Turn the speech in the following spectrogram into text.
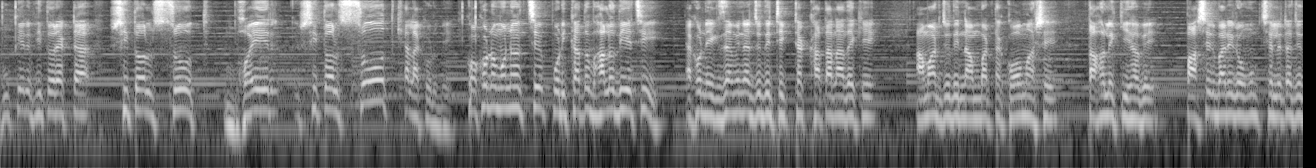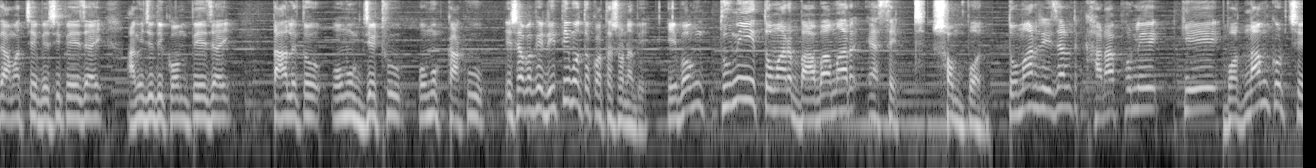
বুকের ভিতর একটা শীতল স্রোত, ভয়ের শীতল স্রোত খেলা করবে। কখনো মনে হচ্ছে, পরীক্ষা তো ভালো দিয়েছি, এখন এক্সামিনার যদি ঠিকঠাক খাতা না দেখে, আমার যদি নাম্বারটা কম আসে, তাহলে কি হবে? পাশের বাড়ির অমুক ছেলেটা যদি আমার চেয়ে বেশি পেয়ে যায়, আমি যদি কম পেয়ে যাই, তাহলে তো অমুক জেঠু, অমুক কাকু এসব আমাকে রীতিমতো কথা শোনাবে। এবং তুমি তোমার বাবা মার অ্যাসেট সম্পদ। তোমার রেজাল্ট খারাপ হলে কে বদনাম করছে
